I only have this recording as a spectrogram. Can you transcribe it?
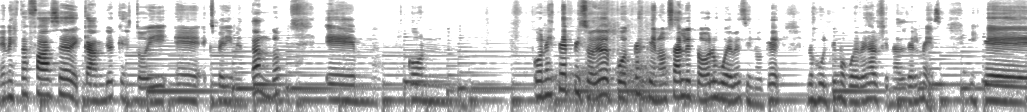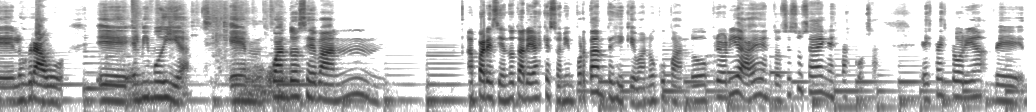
En esta fase de cambio que estoy eh, experimentando em, con, con este episodio de podcast que no sale todos los jueves, sino que los últimos jueves al final del mes y que los grabo eh, el mismo día, em, cuando se van apareciendo tareas que son importantes y que van ocupando prioridades, entonces suceden estas cosas. Esta historia de,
